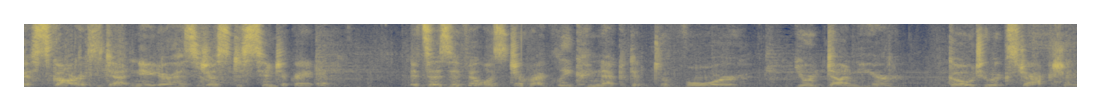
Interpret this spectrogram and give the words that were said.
The Ascaris detonator has just disintegrated. It's as if it was directly connected to Vor. You're done here. Go to extraction.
